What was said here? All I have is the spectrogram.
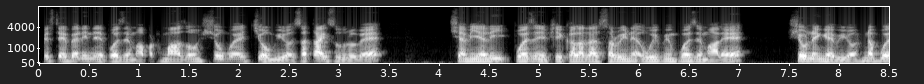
Crystal Palace နဲ့ပွဲစဉ်မှာပထမဆုံးရှုံးပွဲကြုံပြီးတော့ဇက်တိုက်ဆိုလိုပဲ Champions League ပွဲစဉ်အဖြစ် Galatasaray နဲ့အဝေးကွင်းပွဲစဉ်မှာလည်း ရှုံးနေခဲ့ပြီးတော့နှစ်ပွဲ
